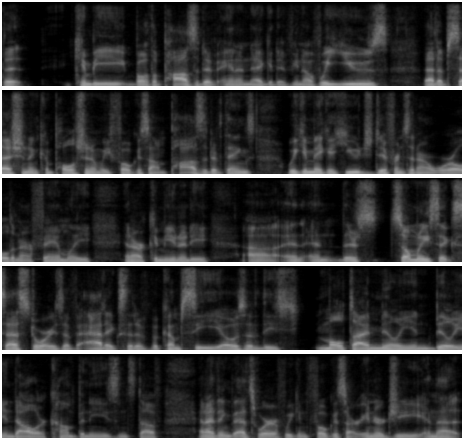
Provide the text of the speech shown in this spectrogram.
that can be both a positive and a negative. You know, if we use that obsession and compulsion and we focus on positive things, we can make a huge difference in our world and our family and our community. Uh, and and there's so many success stories of addicts that have become CEOs of these multi-million billion dollar companies and stuff. And i think that's where if we can focus our energy and that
